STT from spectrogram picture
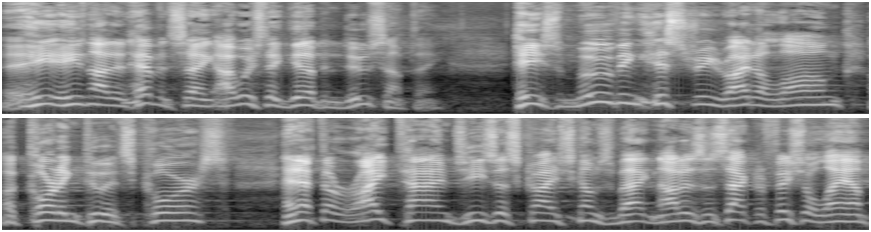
He, he's not in heaven saying, I wish they'd get up and do something. He's moving history right along according to its course. And at the right time, Jesus Christ comes back, not as a sacrificial lamb,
